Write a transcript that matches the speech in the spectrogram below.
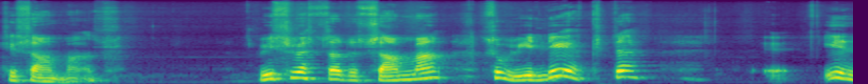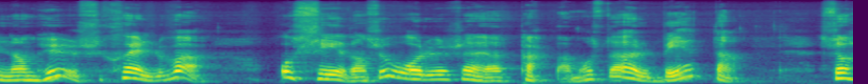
tillsammans. Vi svetsades samman så vi lekte eh, inomhus själva. Och sedan så var det ju så här att pappa måste arbeta. Så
